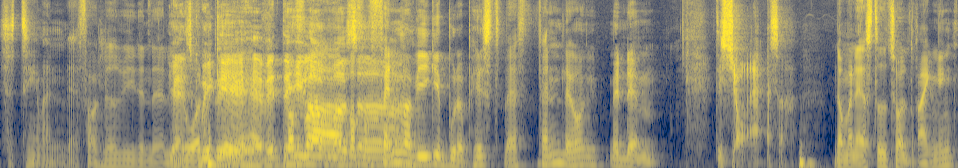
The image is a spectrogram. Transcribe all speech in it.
så tænker man, hvad fuck lavede vi i den der Ja, skulle vi ikke, øh, have vendt det hvorfor, hele om, og Hvorfor så- fanden var vi ikke i Budapest? Hvad fanden laver vi? Men øhm, det er sjovt, altså. Når man er afsted 12 drenge, ikke?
